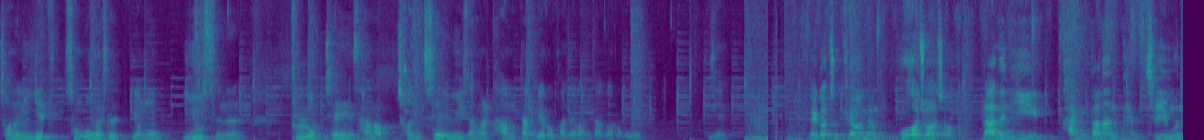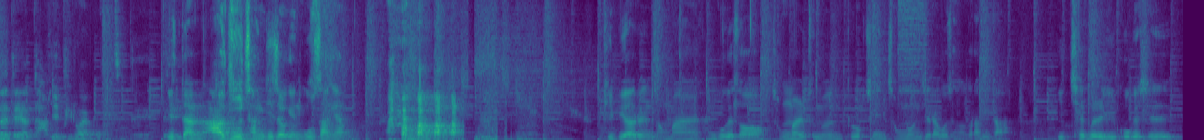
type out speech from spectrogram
저는 이게 성공했을 경우 이오스는 블록체인 산업 전체의 위상을 다음 단계로 가져간다고 이제 내가 투표하면 뭐가 좋아져? 라는 이 간단한 대- 질문에 대한 답이 필요할 것 같은데 일단 아주 장기적인 우상향. BBR은 정말 한국에서 정말 드문 블록체인 정론지라고 생각을 합니다. 이 책을 읽고 계실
